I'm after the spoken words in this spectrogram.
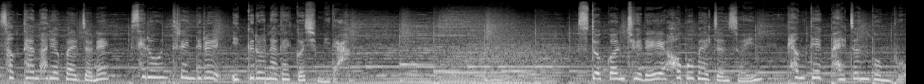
석탄 화력 발전의 새로운 트렌드를 이끌어 나갈 것입니다. 수도권 최대의 허브 발전소인 평택 발전본부.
